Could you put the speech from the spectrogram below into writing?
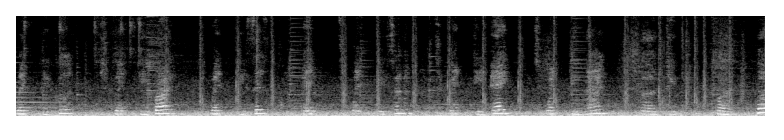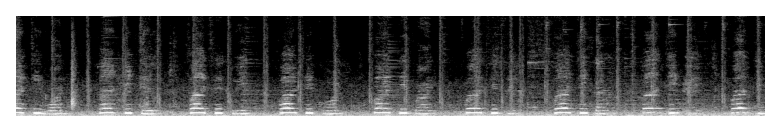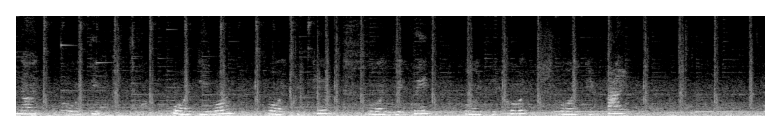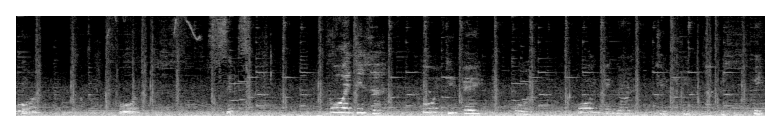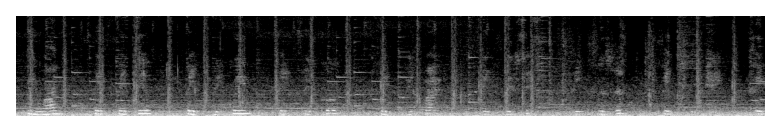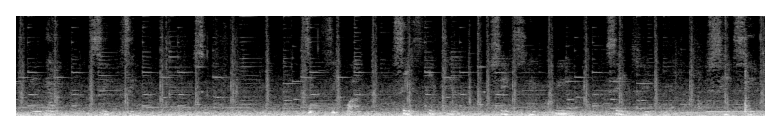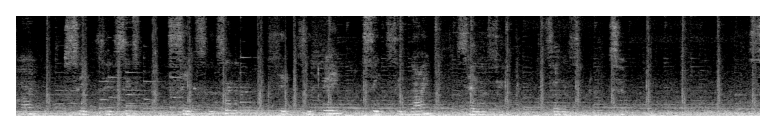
twenty-four, twenty-five, twenty-six, twenty-seven, twenty-eight, twenty-nine, thirty, thirty-one, thirty-two, thirty-three, thirty-four, thirty-five, thirty-six, thirty-seven, thirty-eight, fifty-one, fifty-two, fifty-three,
